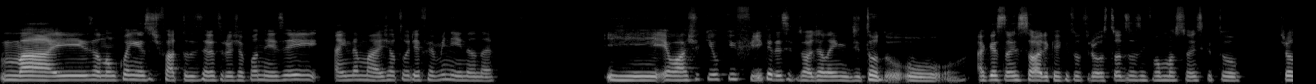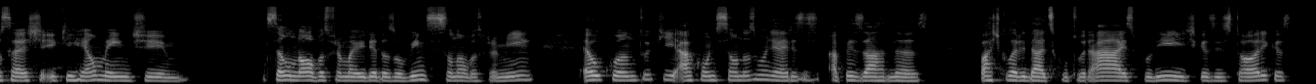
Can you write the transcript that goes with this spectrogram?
Mas eu não conheço de fato a literatura japonesa e ainda mais de autoria feminina, né? E eu acho que o que fica desse episódio, além de todo o a questão histórica que tu trouxe, todas as informações que tu trouxeste e que realmente são novas para a maioria das ouvintes, são novas para mim, é o quanto que a condição das mulheres, apesar das particularidades culturais, políticas, históricas,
